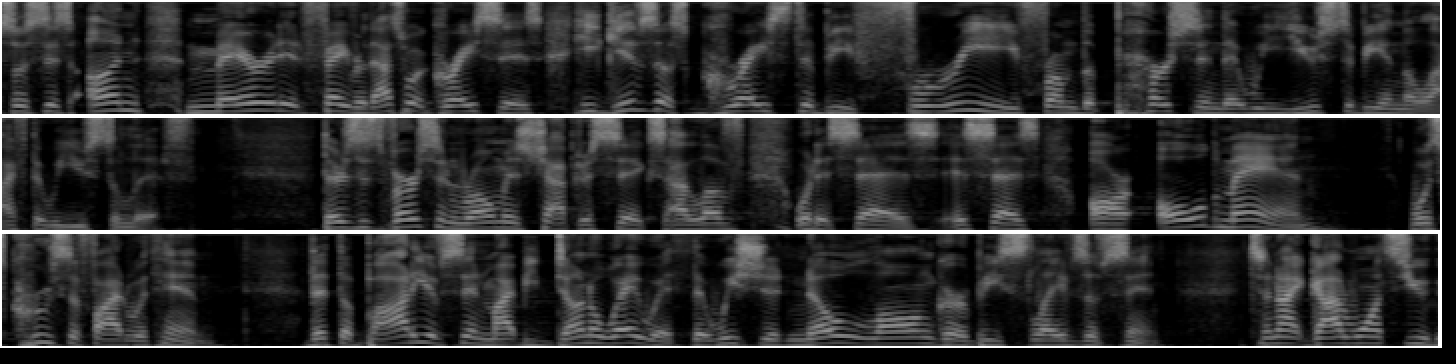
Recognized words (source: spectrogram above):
So it's this unmerited favor. That's what grace is. He gives us grace to be free from the person that we used to be in the life that we used to live. There's this verse in Romans chapter 6. I love what it says. It says, Our old man was crucified with him, that the body of sin might be done away with, that we should no longer be slaves of sin. Tonight, God wants you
